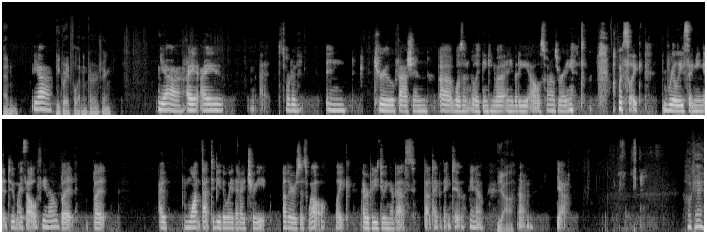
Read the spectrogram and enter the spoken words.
and Yeah. be grateful and encouraging. Yeah. I, I sort of in true fashion, uh, wasn't really thinking about anybody else when I was writing it. I was like really singing it to myself, you know, but, but I want that to be the way that I treat others as well. Like everybody's doing their best, that type of thing too, you know? Yeah. Um, yeah. Okay,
